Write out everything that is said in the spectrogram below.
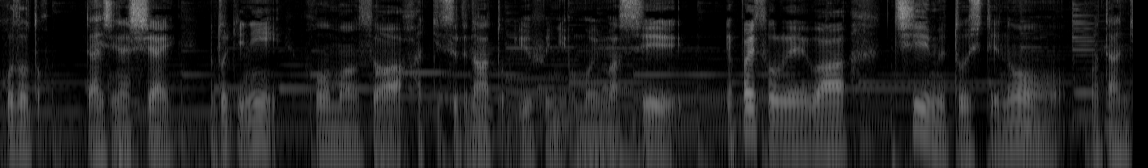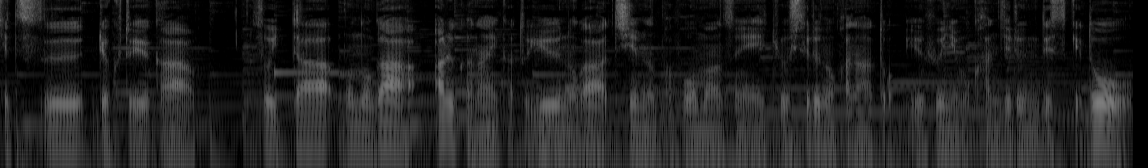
こぞと大事な試合の時にパフォーマンスは発揮するなというふうに思いますしやっぱりそれはチームとしての団結力というかそういったものがあるかないかというのがチームのパフォーマンスに影響してるのかなというふうにも感じるんですけど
